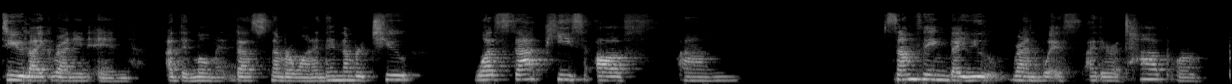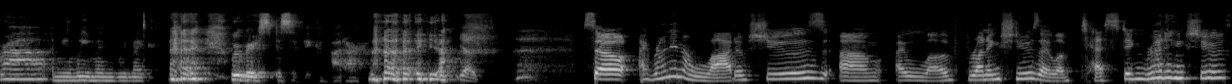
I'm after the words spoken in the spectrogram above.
do you like running in at the moment? That's number one. And then number two what's that piece of um, something that you run with either a top or bra? I mean women we like we're very specific about our yeah. Yes so I run in a lot of shoes. Um, I love running shoes. I love testing running shoes.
